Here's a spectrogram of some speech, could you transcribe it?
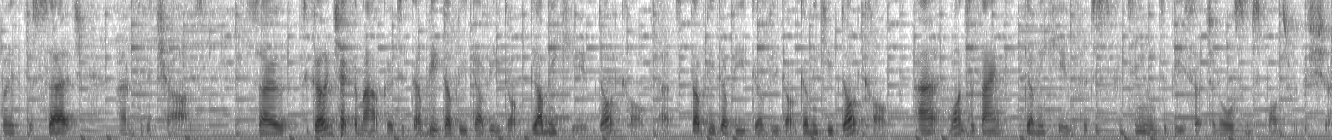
both for search and for the charts. So to go and check them out, go to www.gummicube.com. That's www.gummicube.com. And I want to thank Gummicube for just continuing to be such an awesome sponsor of this show.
